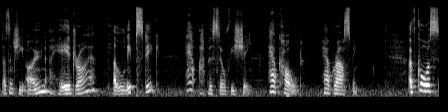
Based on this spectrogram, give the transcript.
Doesn't she own a hairdryer? A lipstick? How up herself is she? How cold? How grasping? Of course,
